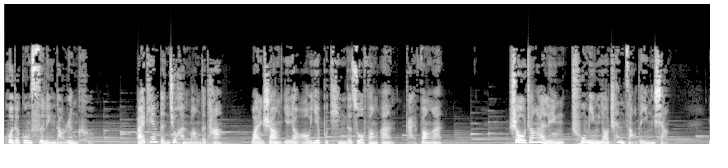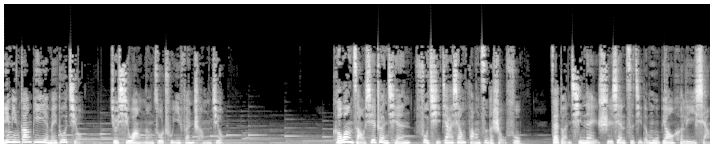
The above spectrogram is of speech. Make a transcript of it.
获得公司领导认可，白天本就很忙的他，晚上也要熬夜不停的做方案、改方案。受张爱玲出名要趁早的影响，明明刚毕业没多久，就希望能做出一番成就。渴望早些赚钱，付起家乡房子的首付，在短期内实现自己的目标和理想。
